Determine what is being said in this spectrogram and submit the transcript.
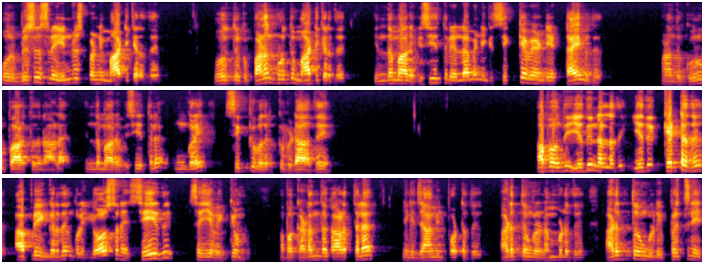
ஒரு பிஸ்னஸில் இன்வெஸ்ட் பண்ணி மாட்டிக்கிறது ஒருத்தருக்கு பணம் கொடுத்து மாட்டிக்கிறது இந்த மாதிரி விஷயத்துல எல்லாமே நீங்க சிக்க வேண்டிய டைம் இது. ஆனால் அந்த குரு பார்த்ததுனால இந்த மாதிரி விஷயத்துல உங்களை சிக்குவதற்கு விடாது. அப்போ வந்து எது நல்லது எது கெட்டது அப்படிங்கிறத உங்களை யோசனை செய்து செய்ய வைக்கும். அப்போ கடந்த காலத்துல நீங்கள் ஜாமீன் போட்டது அடுத்தவங்களை நம்பினது அடுத்தவங்களுடைய பிரச்சனையை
